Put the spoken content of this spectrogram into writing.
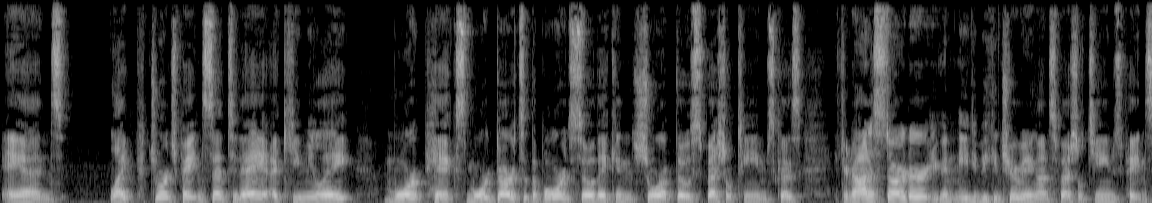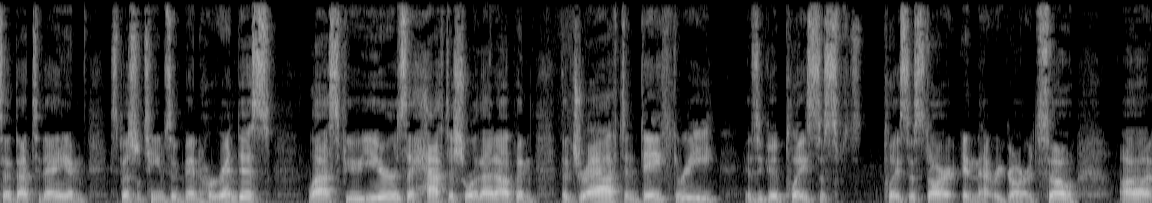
and like George Paton said today, accumulate more picks, more darts at the board, so they can shore up those special teams. Because if you're not a starter, you're going to need to be contributing on special teams. Paton said that today, and special teams have been horrendous last few years. They have to shore that up, and the draft and day three is a good place to place to start in that regard. So uh,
